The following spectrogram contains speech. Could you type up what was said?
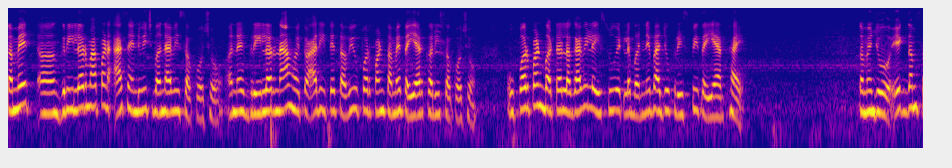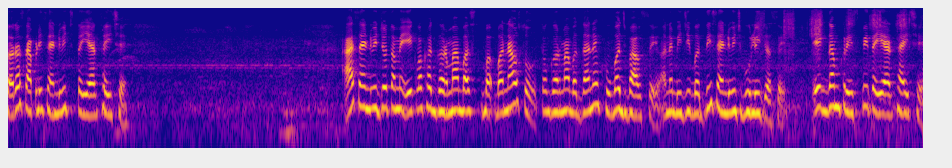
તમે ગ્રીલરમાં પણ આ સેન્ડવિચ બનાવી શકો છો. અને ગ્રીલર ના હોય તો આ રીતે તવી ઉપર પણ તમે તૈયાર કરી શકો છો. ઉપર પણ બટર લગાવી લઈશું એટલે બંને બાજુ ક્રિસ્પી તૈયાર થાય. તમે જુઓ, એકદમ સરસ આપણી સેન્ડવિચ તૈયાર થઈ છે. આ સેન્ડવિચ જો તમે એક વખત ઘરમાં બસ બનાવશો, તો ઘરમાં બધાને ખૂબ જ ભાવશે અને બીજી બધી સેન્ડવિચ ભૂલી જશે. એકદમ ક્રિસ્પી તૈયાર થાય છે.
